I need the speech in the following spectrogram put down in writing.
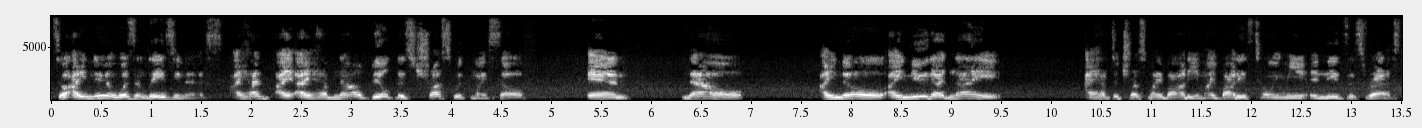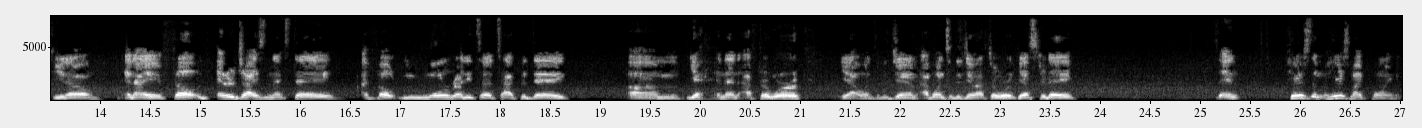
so I knew it wasn't laziness. I had I I have now built this trust with myself, and now I know I knew that night I have to trust my body. My body is telling me it needs this rest, you know? And I felt energized the next day. I felt more ready to attack the day. Um, yeah, and then after work, yeah, I went to the gym. I went to the gym after work yesterday. And here's the here's my point.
